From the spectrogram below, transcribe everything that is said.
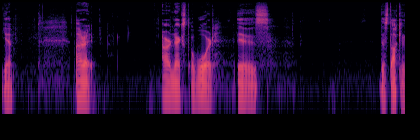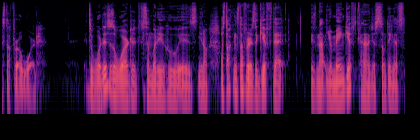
Yeah. All right. Our next award is the stocking stuffer award. It's award. This is awarded to somebody who is, you know, a stocking stuffer is a gift that is not your main gift, kind of just something that's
